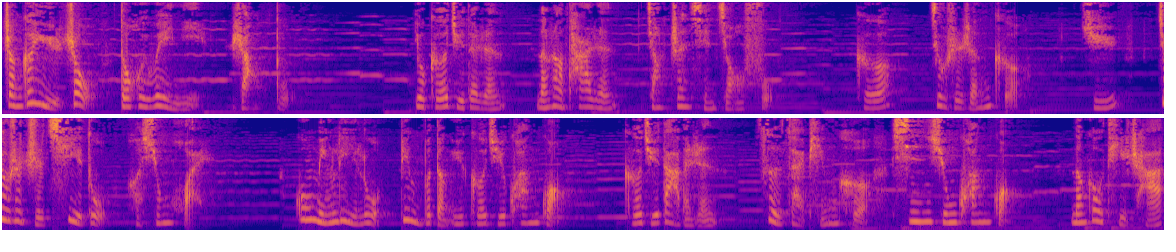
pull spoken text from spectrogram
整个宇宙都会为你让步。有格局的人能让他人将真心交付，格就是人格，局。就是指气度和胸怀，功名利禄并不等于格局宽广，格局大的人自在平和，心胸宽广，能够体察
